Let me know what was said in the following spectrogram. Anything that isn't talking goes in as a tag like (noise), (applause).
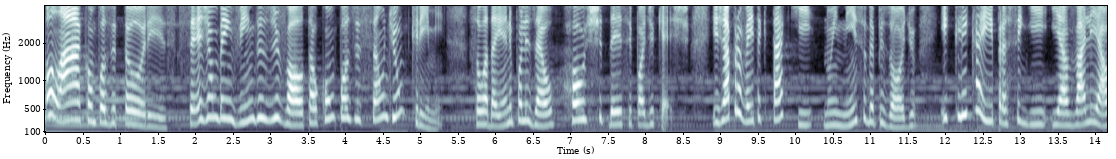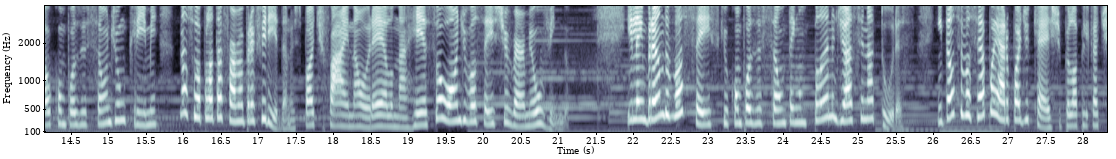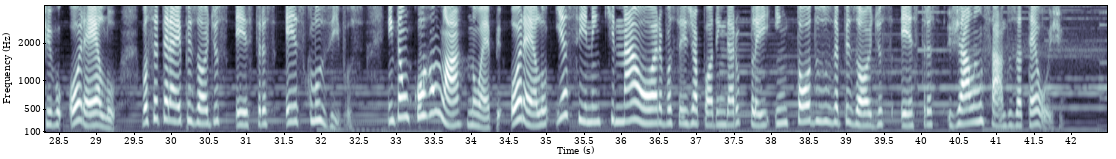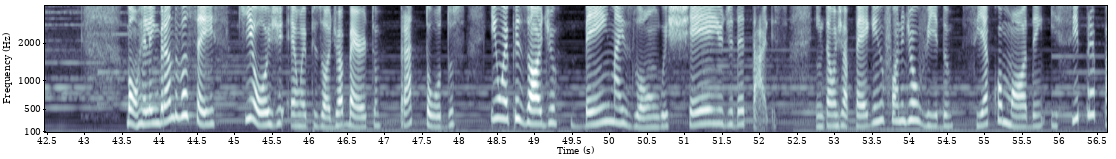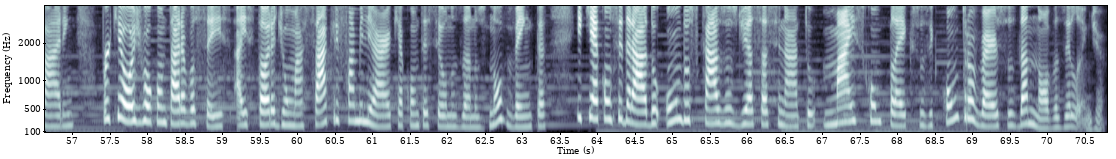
Olá, compositores! Sejam bem-vindos de volta ao Composição de um Crime. Sou a Daiane Polizel, host desse podcast. E já aproveita que está aqui no início do episódio e clica aí para seguir e avaliar a composição de um crime na sua plataforma preferida, no Spotify, na Aurelo, na Resso ou onde você estiver me ouvindo. E lembrando vocês que o Composição tem um plano de assinaturas. Então, se você apoiar o podcast pelo aplicativo Orelo, você terá episódios extras exclusivos. Então, corram lá no app Orelo e assinem que na hora vocês já podem dar o play em todos os episódios extras já lançados até hoje. Bom, relembrando vocês que hoje é um episódio aberto para todos e um episódio bem mais longo e cheio de detalhes. Então já peguem o fone de ouvido, se acomodem e se preparem, porque hoje vou contar a vocês a história de um massacre familiar que aconteceu nos anos 90 e que é considerado um dos casos de assassinato mais complexos e controversos da Nova Zelândia.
